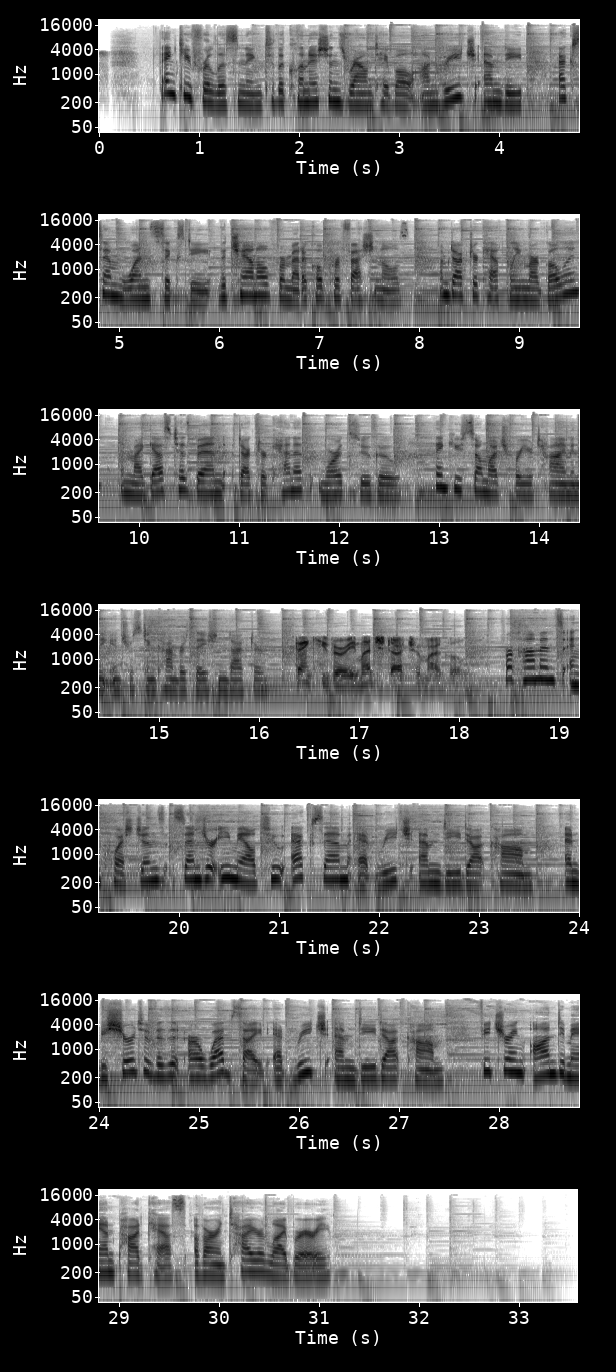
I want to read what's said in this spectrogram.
Thank you for listening to the Clinicians Roundtable on ReachMD XM160, the channel for medical professionals. I'm Dr. Cathleen Margolin, and my guest has been Dr. Kenneth Moritsugu. Thank you so much for your time and the interesting conversation, Doctor. Thank you very much, Dr. Margolin. For comments and questions, send your email to xm at reachmd.com and be sure to visit our website at reachmd.com featuring on demand podcasts of our entire library.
